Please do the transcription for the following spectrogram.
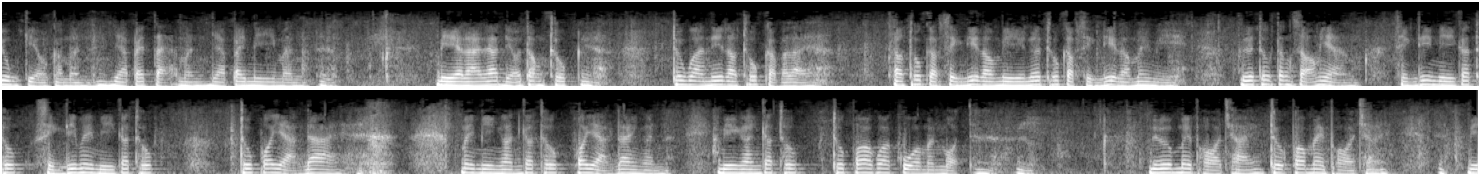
ยุ่งเกี่ยวกับมัน อย่าไปแตะมัน อย่าไปมีมันมีอะไรแล้ว เดี๋ยวต้องทุกข์ทุกวันนี้เราทุกข์กับอะไร เราทุกข์กับสิ่งที่เรามีหรือทุกข์กับสิ่งที่เราไม่มีหรือทุกข์ทั้งสองอย่าง สิ่งที่มีก็ทุกข์สิ่งที่ไม่มีก็ทุกข์ ทุกข์เพราะอยากได้ ไม่มีเงินก็ทุกข์เพราะอยากได้เงิน มีเงินก็ทุกข์ทุกข์เพราะว่ากลัวมันหมดหรือไม่พอใช้ ทุกข์เพราะไม่พอใช้ มี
